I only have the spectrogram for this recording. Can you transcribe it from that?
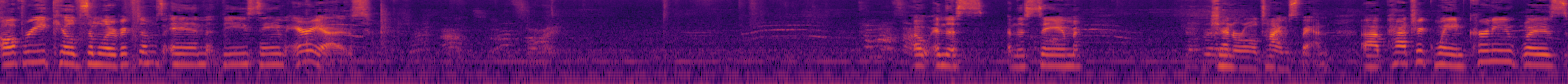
All three killed similar victims in the same areas. Oh, in this in the same general time span. Uh, Patrick Wayne Kearney was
